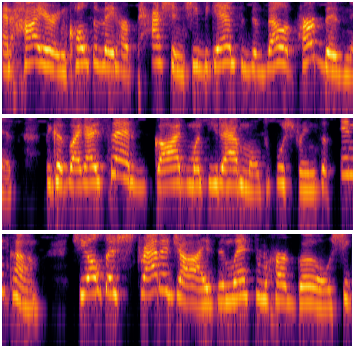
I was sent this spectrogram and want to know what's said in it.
and hire and cultivate her passion, she began to develop her business because, like I said, God wants you to have multiple streams of income. She also strategized and went through her goals. She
